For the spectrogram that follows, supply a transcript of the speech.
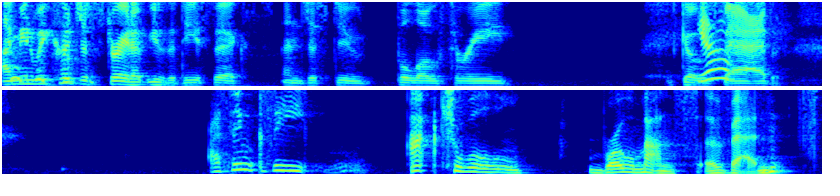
I mean, we could just straight up use a D6 and just do below three goes Yeah. bad. I think the actual romance event,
